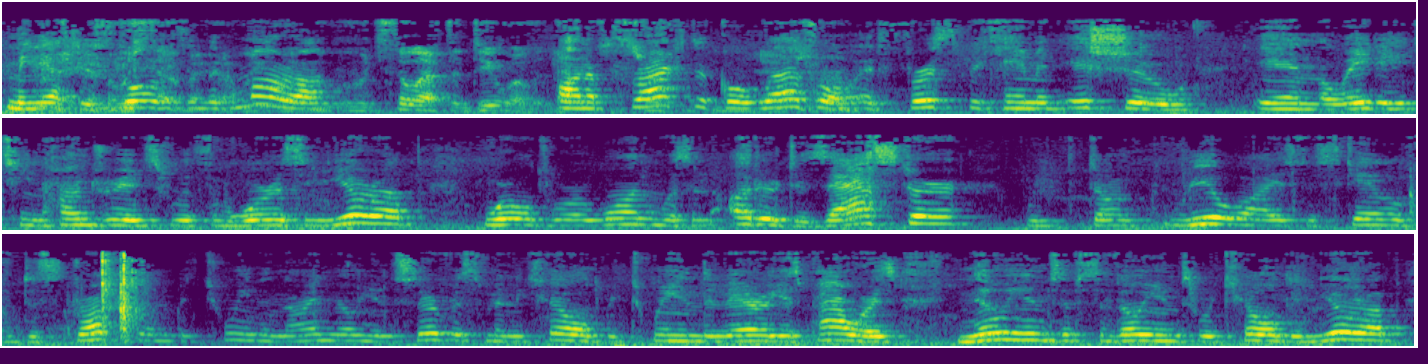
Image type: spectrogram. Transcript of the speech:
I mean, yes, there's And stories in the Gemara. We would still have to deal with it. On a practical level, it first became an issue in the late 1800s with the wars in Europe. World War I was an utter disaster. We don't realize the scale of the destruction between the 9 million servicemen killed between the various powers. Millions of civilians were killed in Europe.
